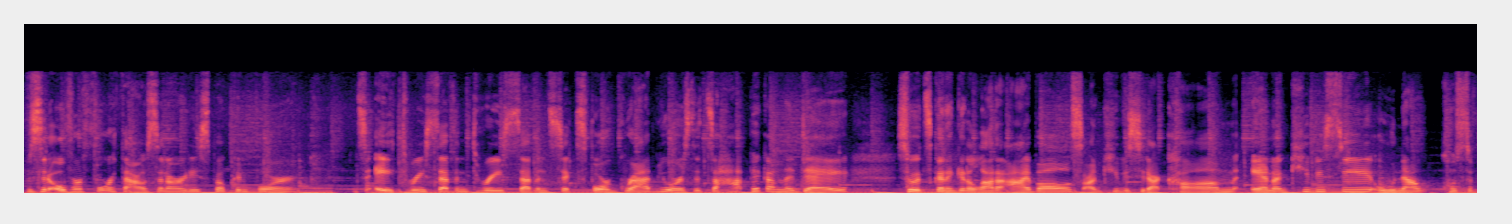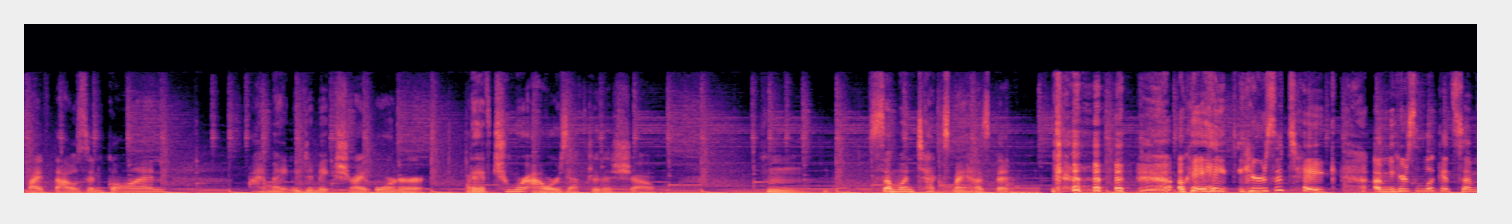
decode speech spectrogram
was it over 4,000 already spoken for? It's A373764. Grab yours. It's a hot pick on the day, so it's going to get a lot of eyeballs on QVC.com and on QVC. Oh, now close to 5,000 gone. I might need to make sure I order, but I have two more hours after this show. Hmm. Someone text my husband. okay, hey, here's a take. Um, here's a look at some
